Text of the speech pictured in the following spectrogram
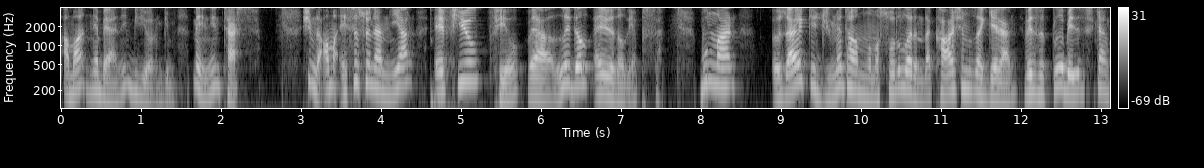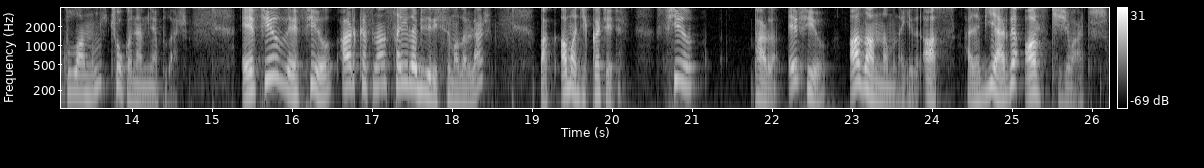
Ama ne beğendiğimi biliyorum gibi. Menü'nün tersi. Şimdi ama esas önemli yer a few, few veya little, a little yapısı. Bunlar özellikle cümle tamamlama sorularında karşımıza gelen ve zıtlığı belirtirken kullandığımız çok önemli yapılar. A few ve few arkasından sayılabilir isim alırlar. Bak ama dikkat edin. Few pardon a few az anlamına gelir az. Hani bir yerde az kişi vardır.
